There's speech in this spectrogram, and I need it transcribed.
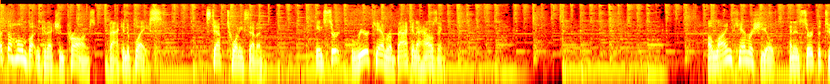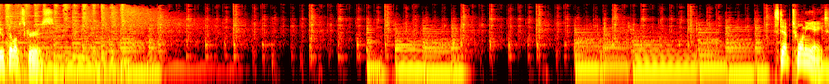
Set the home button connection prongs back into place. Step 27. Insert rear camera back into housing. Align camera shield and insert the two Phillips screws. Step 28.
